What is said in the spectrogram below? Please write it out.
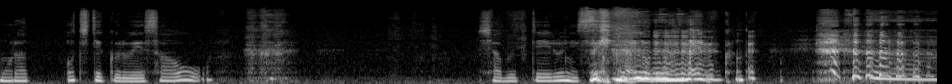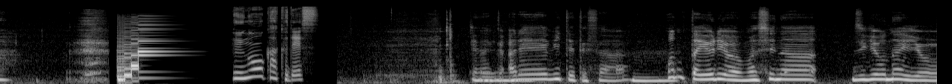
もら落ちてくる餌を しゃぶっているに過ぎないのではないのかな。不合格です。でなんかあれ見ててさうん。本体よりはマシな事業内容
